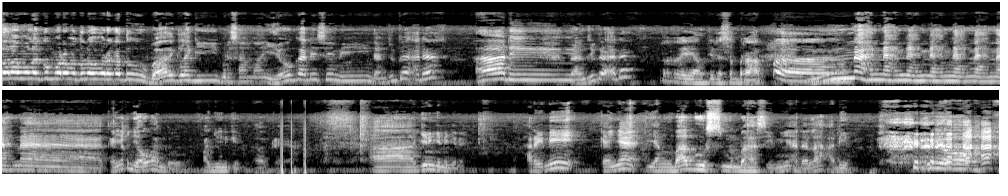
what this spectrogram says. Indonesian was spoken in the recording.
Assalamualaikum warahmatullahi wabarakatuh. Balik lagi bersama Yoga di sini dan juga ada Adi dan juga ada. yang tidak seberapa. Nah, nah, nah, nah, nah, nah, nah, nah. Kayaknya kejauhan tuh. Maju dikit. Oke. Ah, gini, gini, gini. Hari ini kayaknya yang bagus membahas ini adalah Adit. Yo,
